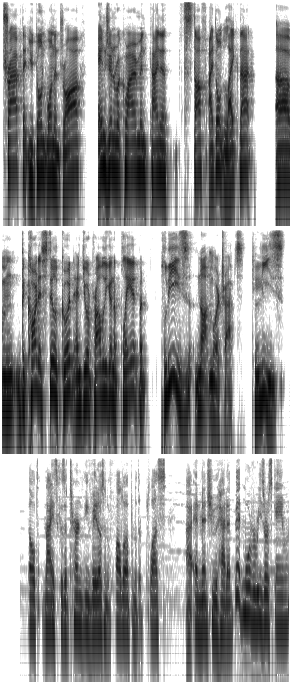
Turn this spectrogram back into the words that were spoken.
trap that you don't want to draw, engine requirement kind of stuff. I don't like that. Um, the card is still good, and you're probably gonna play it, but please, not more traps, please. felt nice because it turned the Veidos into follow up another plus, uh, and meant you had a bit more of a resource game.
